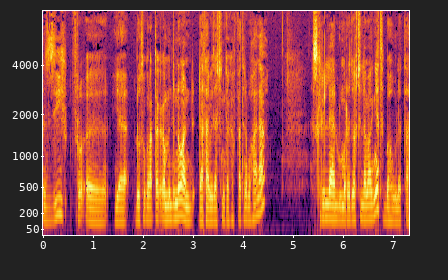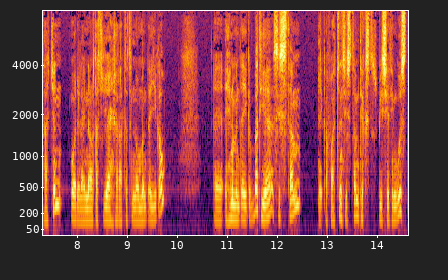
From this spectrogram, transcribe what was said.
እዚህ የ DotWalker አጠቃቀም ምንድን ነው አንድ database ኣችንን ከከፈትን በኋላ screen ላይ ያሉ መረጃዎችን ለማግኘት በሁለት ጣታችን ወደ ላይና ወደታች እያንሸራተትን ነው የምንጠይቀው። ይህን የምንጠይቅበት የ system የቀፏችን system text speech setting ውስጥ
